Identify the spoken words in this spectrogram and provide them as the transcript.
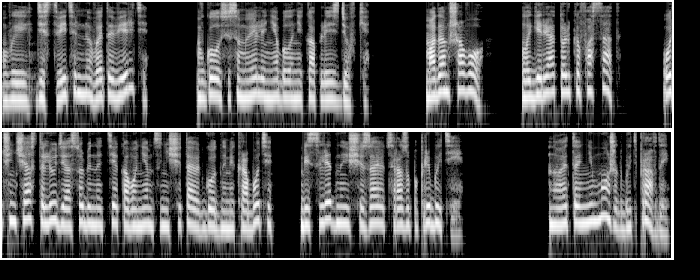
Вы действительно в это верите? В голосе Самуэля не было ни капли издевки. «Мадам Шаво, лагеря — только фасад. Очень часто люди, особенно те, кого немцы не считают годными к работе, бесследно исчезают сразу по прибытии. Но это не может быть правдой.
